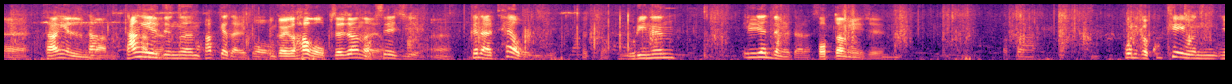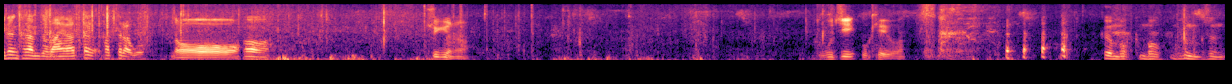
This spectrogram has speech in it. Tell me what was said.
예. 당일만. 당, 당일. 등은 밖에 달고 그러니까 이거 하고 없애잖아요. 없애지. 예, 그날 태워버리지. 그렇죠. 우리는 1년 등을 달았어. 법당에 이제 아까 보니까 국회의원 이런 사람도 많이 왔다 갔더라고. 어 어. 죽이나. 누구지 국회의원? 그뭐 뭐 무슨 무슨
